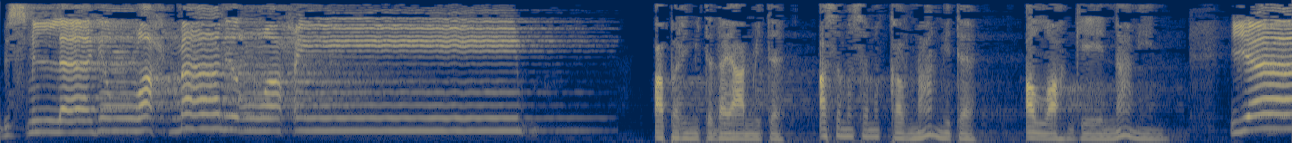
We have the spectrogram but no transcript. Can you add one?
بسم الله الرحمن الرحيم අපරිමිත දයාන්විත අසමසම කරුණාන්විත අල්ලාහ්ගේ නාමයෙන් يا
